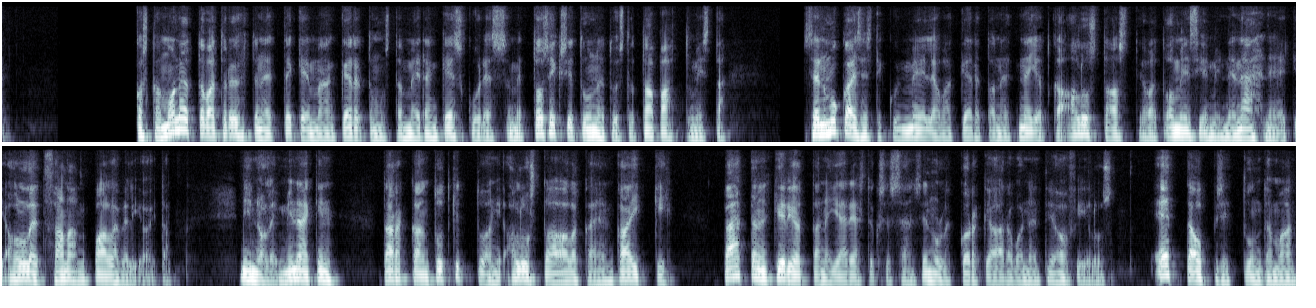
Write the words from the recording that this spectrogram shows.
1-4. Koska monet ovat ryhtyneet tekemään kertomusta meidän keskuudessamme tosiksi tunnetuista tapahtumista, sen mukaisesti kuin meille ovat kertoneet ne, jotka alusta asti ovat omin silmin ne nähneet ja olleet sanan palvelijoita, niin olen minäkin, tarkkaan tutkittuani alusta alkaen kaikki, päättänyt kirjoittaa ne järjestyksessään sinulle korkea-arvoinen teofiilus, että oppisit tuntemaan,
